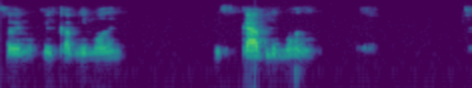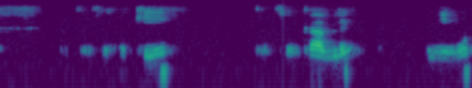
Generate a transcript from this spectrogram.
sabemos que el cable modem es cable modem. Entonces aquí tenemos cable unimos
